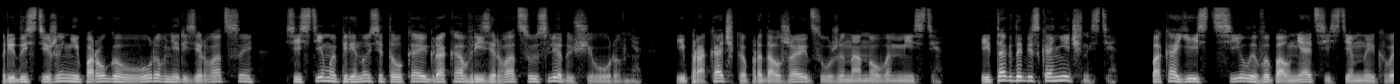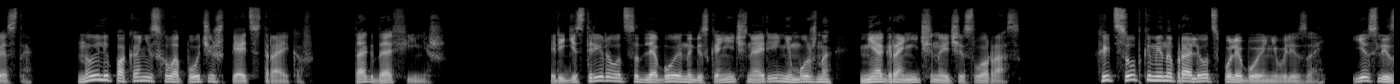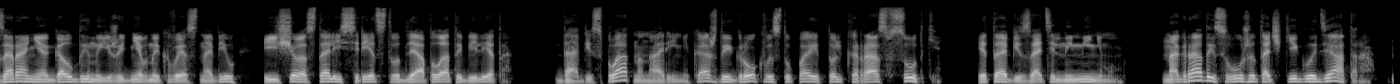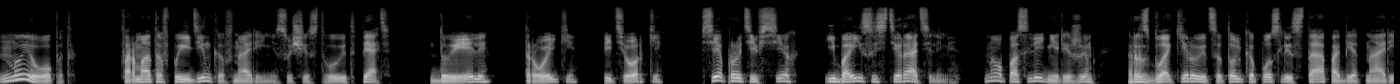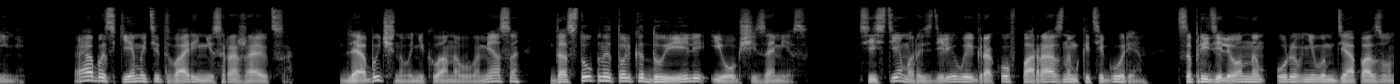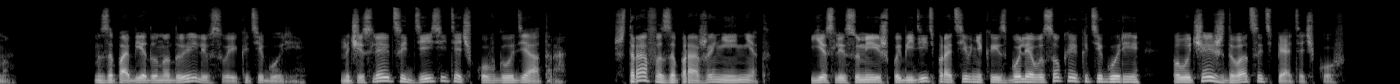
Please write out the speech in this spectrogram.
При достижении порогового уровня резервации система переносит ЛК игрока в резервацию следующего уровня, и прокачка продолжается уже на новом месте. И так до бесконечности, пока есть силы выполнять системные квесты. Ну или пока не схлопочешь 5 страйков. Тогда финиш. Регистрироваться для боя на бесконечной арене можно неограниченное число раз. Хоть сутками напролет с поля боя не вылезай. Если заранее голды на ежедневный квест набил, и еще остались средства для оплаты билета. Да, бесплатно на арене каждый игрок выступает только раз в сутки. Это обязательный минимум. Наградой служат очки гладиатора, ну и опыт. Форматов поединков на арене существует пять. Дуэли, тройки, пятерки все против всех и бои со стирателями, но последний режим разблокируется только после 100 побед на арене. А бы с кем эти твари не сражаются. Для обычного некланового мяса доступны только дуэли и общий замес. Система разделила игроков по разным категориям с определенным уровневым диапазоном. За победу на дуэли в своей категории начисляется 10 очков гладиатора. Штрафа за поражение нет. Если сумеешь победить противника из более высокой категории, получаешь 25 очков.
